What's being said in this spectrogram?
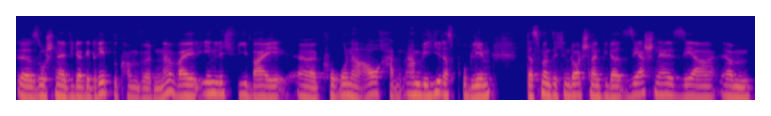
äh, so schnell wieder gedreht bekommen würden. Ne? Weil ähnlich wie bei äh, Corona auch, hat, haben wir hier das Problem, dass man sich in Deutschland wieder sehr schnell, sehr ähm,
